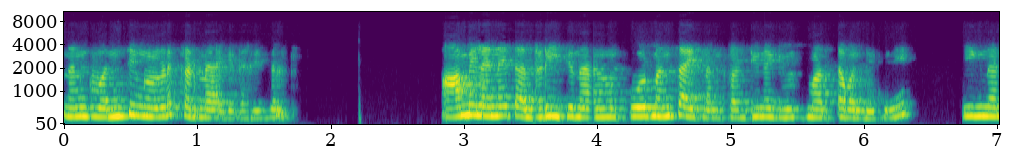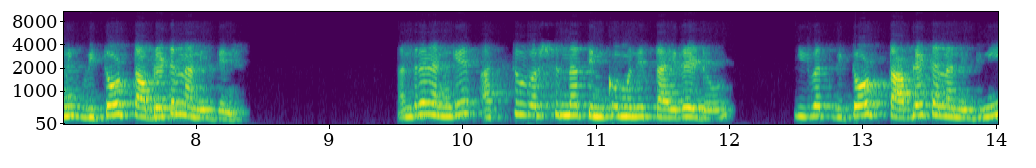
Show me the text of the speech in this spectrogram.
ನನ್ಗೆ ಒಂದ್ ತಿಂಗಳೊಳಗಡೆ ಕಡಿಮೆ ಆಗಿದೆ ರಿಸಲ್ಟ್ ಆಮೇಲೆ ಏನಾಯ್ತು ಆಲ್ರೆಡಿ ಈಗ ನಾನು ಫೋರ್ ಮಂತ್ಸ್ ಆಯ್ತು, ನಾನು ಕಂಟಿನ್ಯೂ ಯೂಸ್ ಮಾಡ್ತಾ ಬಂದಿದ್ದೀನಿ. ಈಗ ನನಗೆ ವಿತೌಟ್ ಟ್ಯಾಬ್ಲೆಟ್ ಅಲ್ಲಿ ನಾನು ಇದ್ದೀನಿ. ಅಂದ್ರೆ ನನ್ಗೆ ಹತ್ತು ವರ್ಷದಿಂದ ತಿನ್ಕೊಂಡ್ ಬಂದಿದ್ದ ಥೈರಾಯ್ಡ್ ಇವತ್ ವಿತೌಟ್ ಟ್ಯಾಬ್ಲೆಟ್ ಎಲ್ಲ ನಿದ್ದೀನಿ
